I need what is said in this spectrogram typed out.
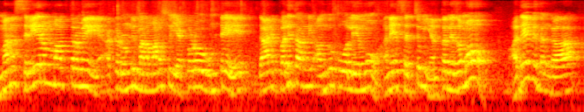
మన శరీరం మాత్రమే అక్కడ ఉండి మన మనసు ఎక్కడో ఉంటే దాని ఫలితాన్ని అందుకోలేము అనే సత్యం ఎంత నిజమో అదే విధంగా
